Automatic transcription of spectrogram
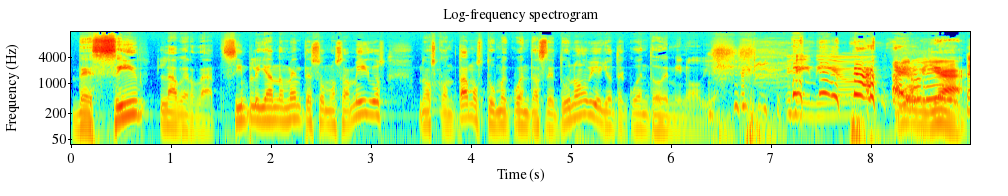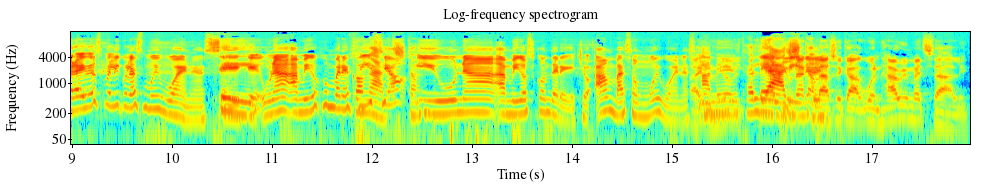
decir la verdad. Simple y llanamente somos amigos, nos contamos, tú me cuentas de tu novio, yo te cuento de mi novia. Ay, Dios. Pero ya. Pero hay dos películas muy buenas. Sí. eh, que una Amigos con Beneficio y una Amigos con Derecho. Ambas son muy buenas. Ay, A mí me Mel. gusta el de Y hay una clásica, When Harry Met Sally,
